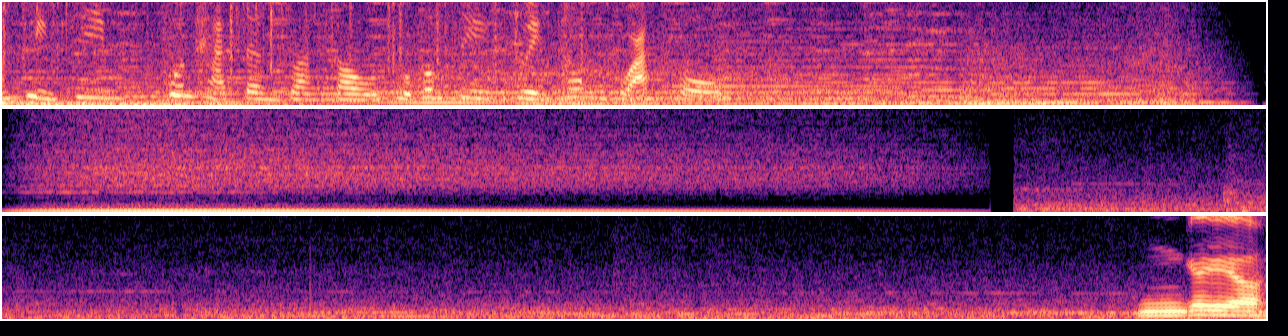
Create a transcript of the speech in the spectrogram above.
bản quyền phim full hạ tầng toàn cầu thuộc công ty truyền thông Quả Thổ. Ừ, cái ờ,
